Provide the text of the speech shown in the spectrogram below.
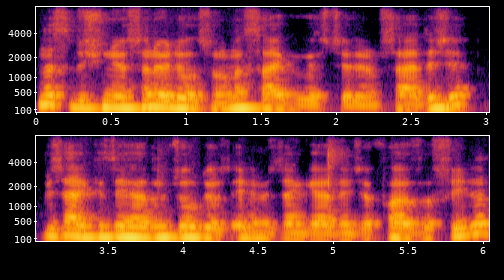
Nasıl düşünüyorsan öyle olsun. Ona saygı gösteriyorum sadece. Biz herkese yardımcı oluyoruz elimizden geldiğince fazlasıyla.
